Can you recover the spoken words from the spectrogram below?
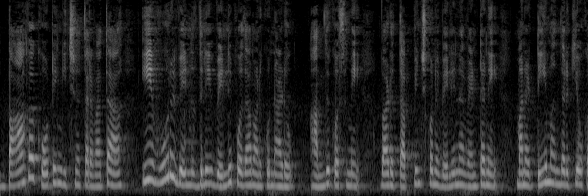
బాగా కోటింగ్ ఇచ్చిన తర్వాత ఈ ఊరు వెళ్ళొదిలి వెళ్ళిపోదాం అనుకున్నాడు. అందుకోసమే వాడు తప్పించుకొని వెళ్ళిన వెంటనే మన టీం అందరికీ ఒక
